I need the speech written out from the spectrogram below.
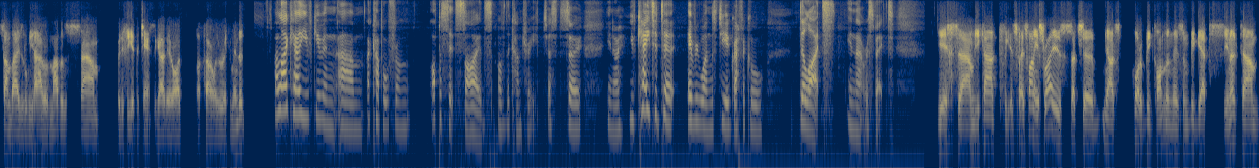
Some days it'll be harder than others. Um, but if you get the chance to go there, I I thoroughly recommend it. I like how you've given um, a couple from opposite sides of the country, just so you know you've catered to everyone's geographical delights in that respect. Yes, um, you can't. It's, it's funny. Australia is such a you know it's quite a big continent. There's some big gaps in it, um,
